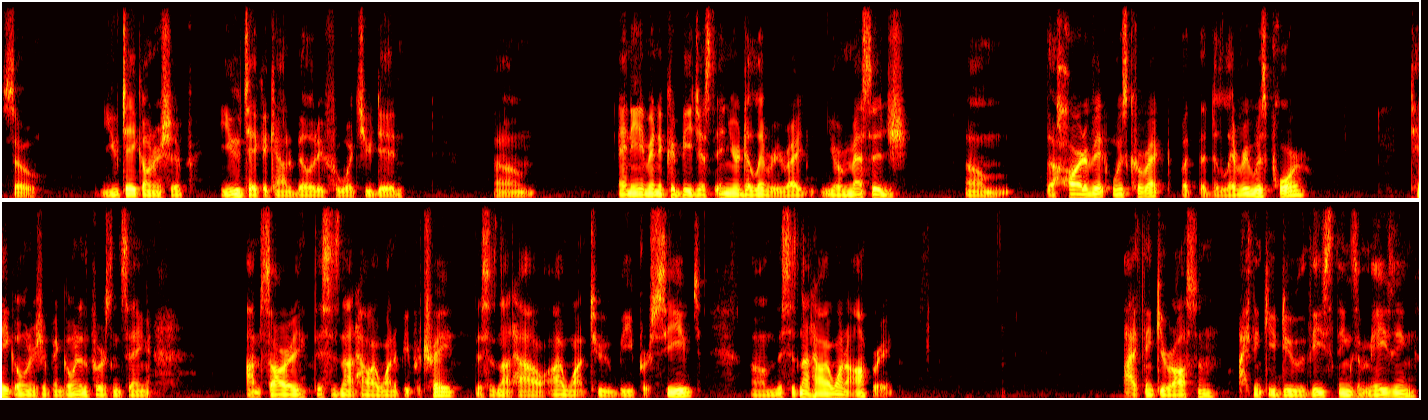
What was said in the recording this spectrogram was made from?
So you take ownership you take accountability for what you did um, and even it could be just in your delivery right? Your message um, the heart of it was correct but the delivery was poor. Take ownership and go into the person saying i'm sorry this is not how i want to be portrayed. This is not how i want to be perceived. Um, this is not how i want to operate. I think you're awesome. I think you do these things amazing.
